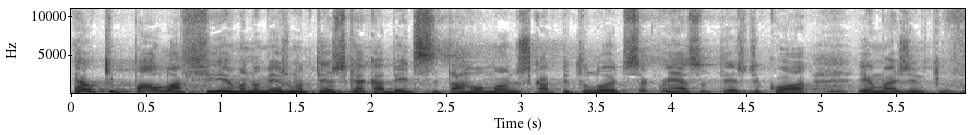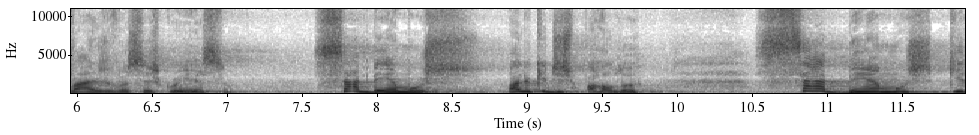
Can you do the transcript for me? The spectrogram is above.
É o que Paulo afirma no mesmo texto que acabei de citar, Romanos capítulo 8. Você conhece o texto de cor? Eu imagino que vários de vocês conheçam. Sabemos, olha o que diz Paulo: sabemos que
